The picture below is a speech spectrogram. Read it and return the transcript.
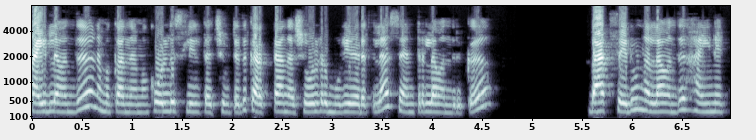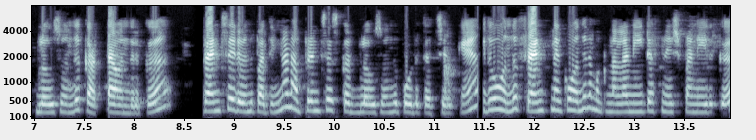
சைட்ல வந்து நமக்கு அந்த நம்ம கோல்டு ஸ்லீவ் தச்சு விட்டது கரெக்டா அந்த ஷோல்டர் முடிய இடத்துல சென்டர்ல வந்திருக்கு. பேக் சைடும் நல்லா வந்து ஹை நெக் பிளவுஸ் வந்து கரெக்டா வந்திருக்கு. ஃப்ரண்ட் சைடு வந்து பாத்தீங்கன்னா நான் பிரின்சஸ் கட் பிளவுஸ் வந்து போட்டு தச்சிருக்கேன். இதுவும் வந்து ஃப்ரண்ட் நெக்கும் வந்து நமக்கு நல்லா நீட்டா ஃபினிஷ் பண்ணிருக்கு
